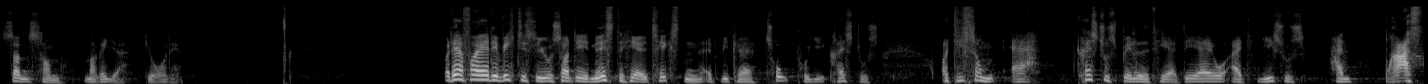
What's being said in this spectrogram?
sådan som Maria gjorde det. Og derfor er det vigtigste jo så det næste her i teksten, at vi kan tro på Kristus. Og det som er Kristusbilledet her, det er jo, at Jesus, han brast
